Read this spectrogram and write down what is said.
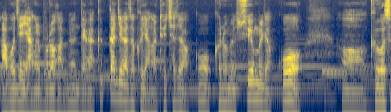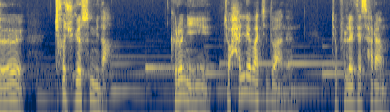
아버지의 양을 물어가면 내가 끝까지 가서 그 양을 되찾아왔고 그놈의 수염을 잡고 어, 그것을 쳐 죽였습니다. 그러니 저 할례 받지도 않은 저 블레셋 사람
